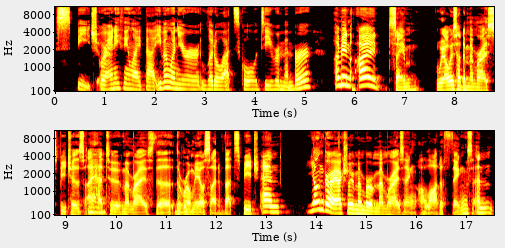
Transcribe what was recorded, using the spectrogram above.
speech or anything like that? Even when you're little at school, do you remember? I mean, I same. We always had to memorize speeches. Mm-hmm. I had to memorize the the Romeo side of that speech. And younger, I actually remember memorizing a lot of things and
